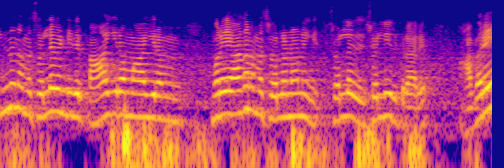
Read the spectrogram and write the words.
இன்னும் நம்ம சொல்ல வேண்டியது இருக்குது ஆயிரம் ஆயிரம் முறையாக நம்ம சொல்லணும்னு சொல்ல சொல்லியிருக்கிறாரு. அவரே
